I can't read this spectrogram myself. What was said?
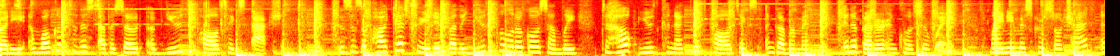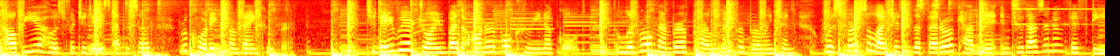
everybody, and welcome to this episode of Youth Politics Action. This is a podcast created by the Youth Political Assembly to help youth connect with politics and government in a better and closer way. My name is Krystal Chan, and I'll be your host for today's episode, recording from Vancouver. Today we are joined by the Honorable Karina Gould, the Liberal Member of Parliament for Burlington, who was first elected to the federal cabinet in 2015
